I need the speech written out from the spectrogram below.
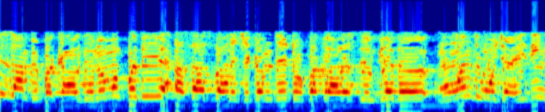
نظام پرې په کار دی، نو موږ په دې اساس باندې چې کوم دی ټوپک را اخېستی او بیا د مومند مجاهدین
